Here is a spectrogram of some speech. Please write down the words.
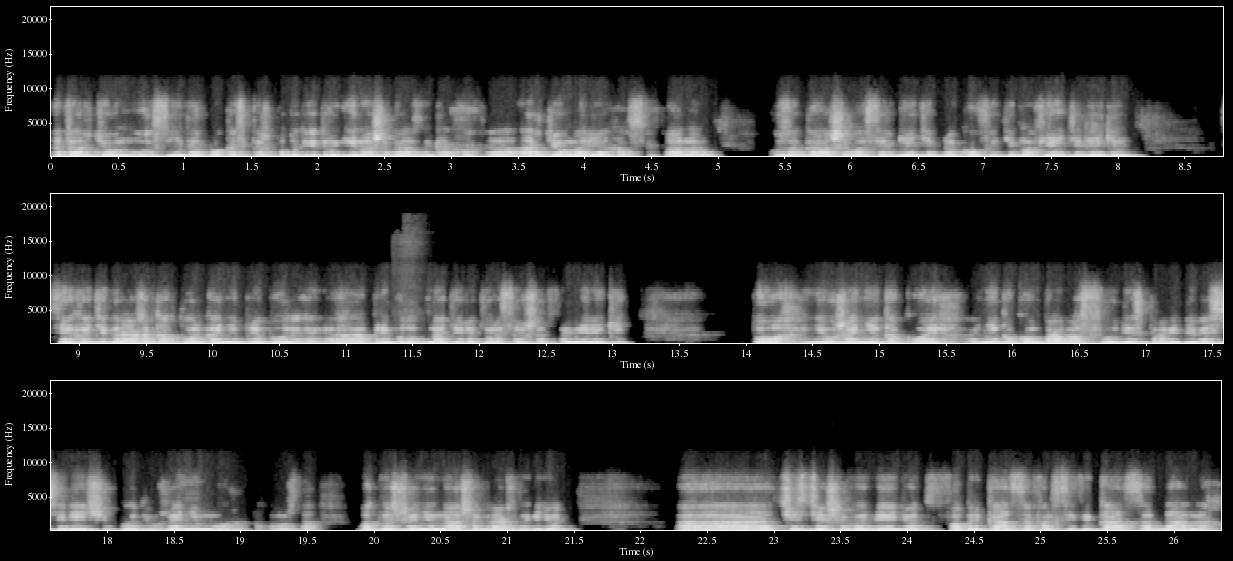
это Артем Ус, не дай бог, конечно, будут и другие наши граждане, как вот э, Артем Орехов, Светлана Кузагашева, Сергей Тепляков и Тимофей Телегин. Всех этих граждан, как только они прибудут, э, прибудут на территорию Соединенных Штатов Америки, то уже никакой, никаком правосудии, справедливости речи быть уже не может. Потому что в отношении наших граждан идет чистейшей воды идет фабрикация, фальсификация данных,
